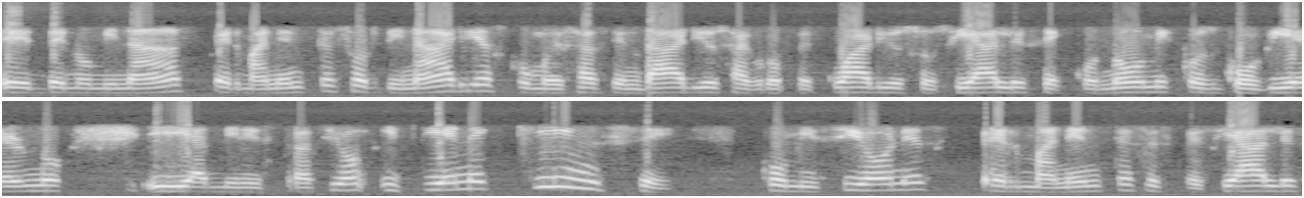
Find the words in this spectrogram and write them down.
eh, denominadas permanentes ordinarias, como es hacendarios, agropecuarios, sociales, económicos, gobierno y administración, y tiene 15 comisiones permanentes especiales,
